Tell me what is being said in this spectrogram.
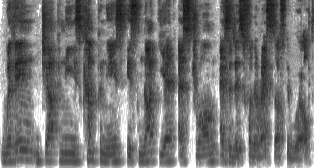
within Japanese companies is not yet as strong as it is for the rest of the world.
